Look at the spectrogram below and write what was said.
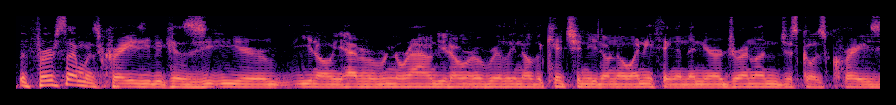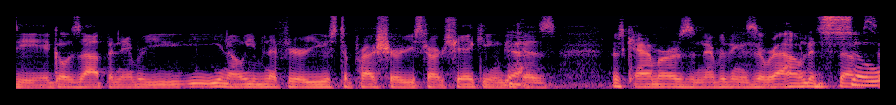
the first time was crazy because you're, you know, you have everyone around, you don't really know the kitchen, you don't know anything, and then your adrenaline just goes crazy. It goes up, and every, you, you know, even if you're used to pressure, you start shaking Yeah. Because there's cameras and everything's around and stuff. So,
